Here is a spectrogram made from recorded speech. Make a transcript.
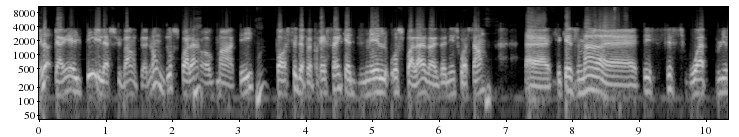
Et là, la réalité est la suivante. Le nombre d'ours polaires a augmenté, passé d'à peu près 5 à 10 000 ours polaires dans les années 60 euh, c'est quasiment euh, six fois plus.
